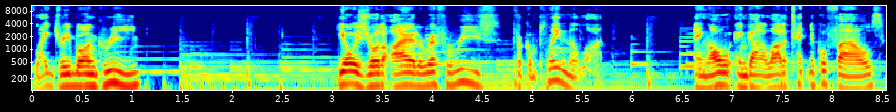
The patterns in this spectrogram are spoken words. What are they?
like Draymond Green, he always drew the eye of the referees for complaining a lot, and all, and got a lot of technical fouls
